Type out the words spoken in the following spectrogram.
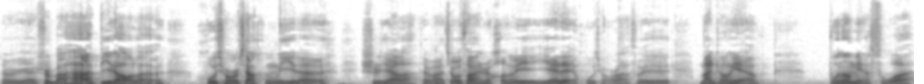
就是也是把他逼到了护球像亨利的时间了，对吧？就算是亨利也得护球了，所以曼城也不能免俗啊。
